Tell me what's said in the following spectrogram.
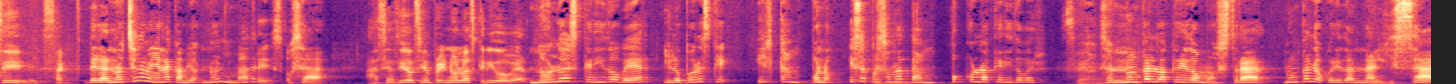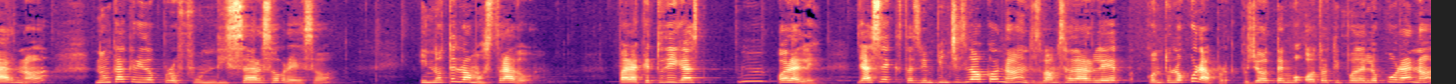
Sí, exacto. De la noche a la mañana cambió. No, ni madres. O sea. Así ha sido siempre y no lo has querido ver. No lo has querido ver. Y lo peor es que él tan. Bueno, esa persona tampoco lo ha querido ver. Sí. O sea, nunca lo ha querido mostrar, nunca lo ha querido analizar, ¿no? Nunca ha querido profundizar sobre eso. Y no te lo ha mostrado. Para que tú digas, mm, órale, ya sé que estás bien pinches loco, ¿no? Entonces vamos a darle con tu locura, porque pues yo tengo otro tipo de locura, ¿no?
